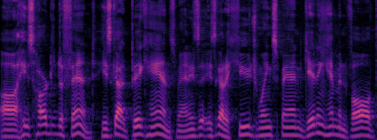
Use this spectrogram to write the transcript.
uh, he's hard to defend. He's got big hands, man. He's he's got a huge wingspan. Getting him involved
